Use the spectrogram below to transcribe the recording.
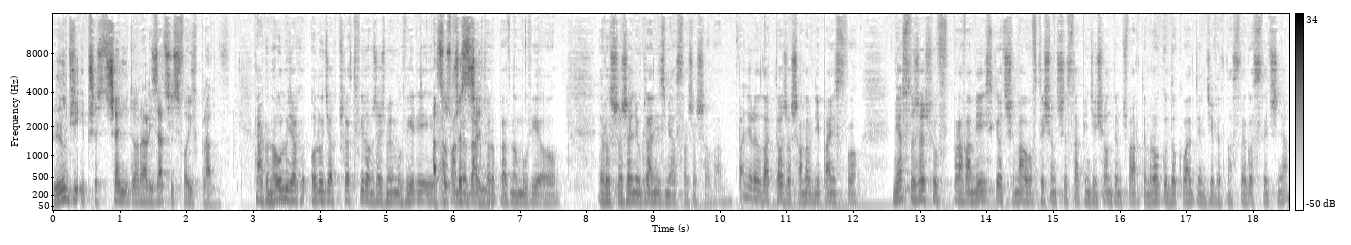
ludzi i przestrzeni do realizacji swoich planów. Tak, no o ludziach, o ludziach przed chwilą żeśmy mówili, A a, pan redaktor pewno mówi o rozszerzeniu granic miasta Rzeszowa. Panie redaktorze, szanowni państwo, miasto Rzeszów prawa miejskie otrzymało w 1354 roku, dokładnie 19 stycznia.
